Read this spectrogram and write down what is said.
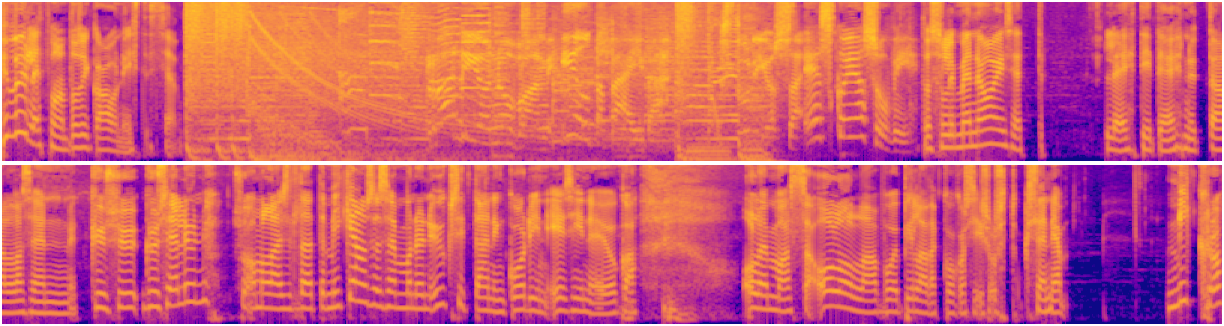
Hymyilet vaan tosi kauniisti siellä. Radio Novan iltapäivä. Studiossa Esko ja Suvi. Tuossa oli Me Naiset lehti tehnyt tällaisen kysy- kyselyn suomalaisilta, että mikä on se semmoinen yksittäinen kodin esine, joka olemassa olollaan voi pilata koko sisustuksen. Ja mikro,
